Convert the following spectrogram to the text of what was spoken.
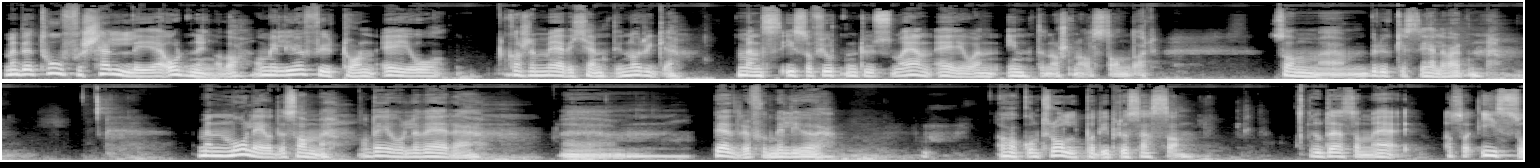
Men det er to forskjellige ordninger, da. Og miljøfyrtårn er jo kanskje mer kjent i Norge, mens ISO 14001 er jo en internasjonal standard som eh, brukes i hele verden. Men målet er jo det samme, og det er jo å levere eh, bedre for miljøet. Og ha kontroll på de prosessene. Jo det som er Altså ISO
